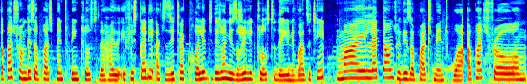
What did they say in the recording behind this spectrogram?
apart from this apartment being close to the highway if you study at Zetech college this one is really close to the university my letdowns with this apartment were apart from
